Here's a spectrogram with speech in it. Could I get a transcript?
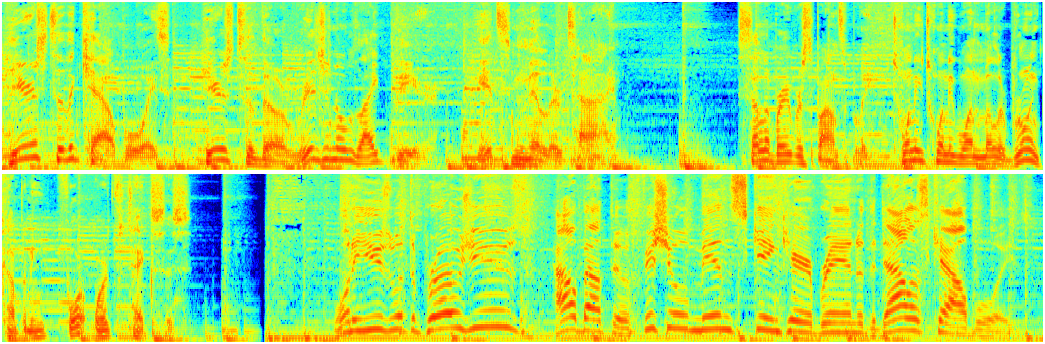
Here's to the Cowboys. Here's to the original light beer. It's Miller Time. Celebrate responsibly. 2021 Miller Brewing Company, Fort Worth, Texas. Want to use what the pros use? How about the official men's skincare brand of the Dallas Cowboys?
